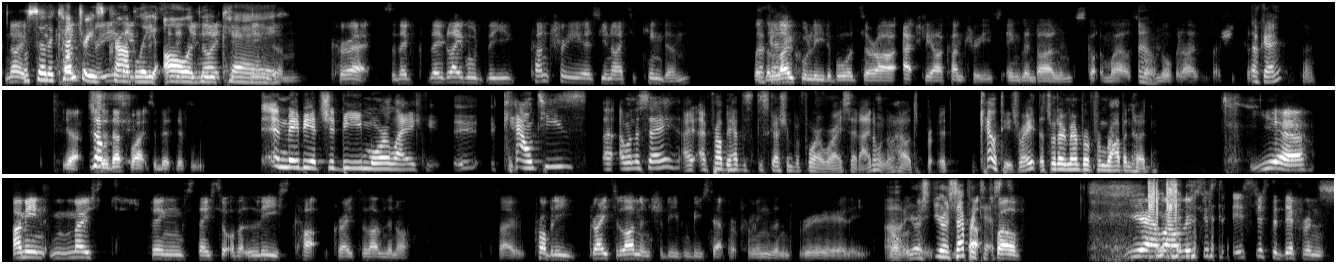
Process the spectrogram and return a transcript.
No, Well, so the country, country's they've probably all of United UK. Kingdom. Correct. So they've they've labelled the country as United Kingdom, but Okay. the local leaderboards are our, actually our countries: England, Ireland, Scotland, Wales, Oh. or Northern Ireland, I should say. Okay. Yeah. So- So, that's why it's a bit different. And maybe it should be more like uh, counties. Uh, I want to say. I, I've probably had this discussion before where I said I don't know how it's pr- it, counties, right? That's what I remember from Robin Hood. Yeah. I mean, most things they sort of at least cut Greater London off. So probably Greater London should even be separate from England, really. Oh, you're a- you're a separatist. Twelve. Yeah, well, it's just it's just a different.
